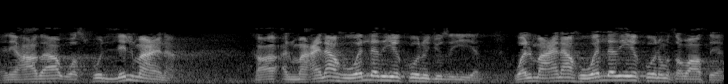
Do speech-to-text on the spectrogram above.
يعني هذا وصف للمعنى. المعنى هو الذي يكون جزئيا والمعنى هو الذي يكون متواطئا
